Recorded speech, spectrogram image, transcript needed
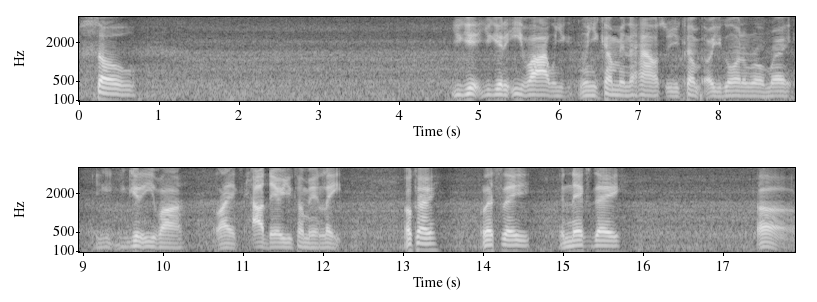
So you get you get an EVI when you when you come in the house or you come or you go in the room, right? You, you get an EVI. Like, how dare you come in late? Okay, let's say the next day, uh,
